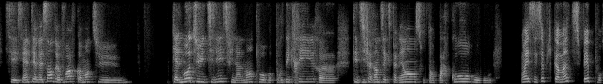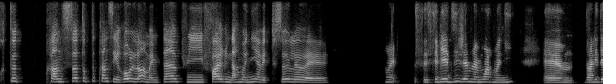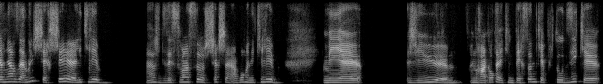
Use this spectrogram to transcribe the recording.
c'est intéressant de voir comment tu, quels mots tu utilises finalement pour, pour décrire euh, tes différentes expériences ou ton parcours. Ou... Oui, c'est ça. Puis comment tu fais pour tout prendre ça, tout, prendre ces rôles-là en même temps, puis faire une harmonie avec tout ça. Là, euh, oui, c'est bien dit, j'aime le mot harmonie. Euh, dans les dernières années, je cherchais euh, l'équilibre. Hein, je disais souvent ça, je cherche à avoir un équilibre. Mais euh, j'ai eu une rencontre avec une personne qui a plutôt dit que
